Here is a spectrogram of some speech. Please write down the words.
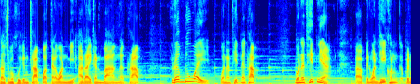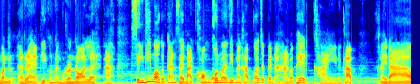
เราจะมาคุยกันครับว่าแต่ละวันมีอะไรกันบ้างนะครับ เริ่มด้วยวันอาทิตย์นะครับ วันอาทิตย์เนี่ยเป็นวันที่ค่อนเป็นวันแรกที่ค่อนข้างร้อนๆเลยอะสิ่งที่เหมาะกับการใส่บาตรของคนวันอาทิตย์นะครับ ก็จะเป็นอาหารประเภทไข่นะครับ ไข่ดาว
